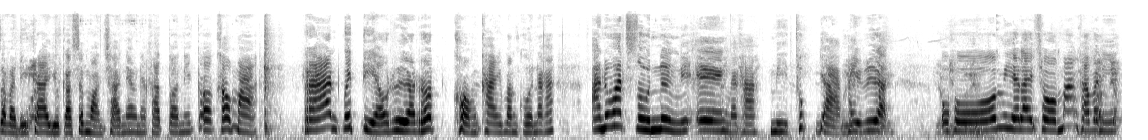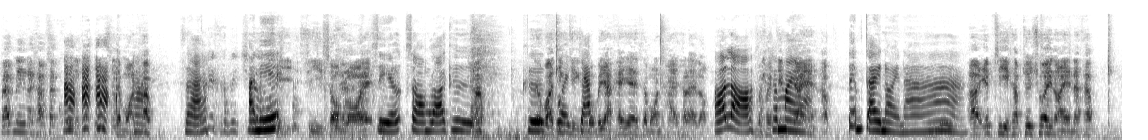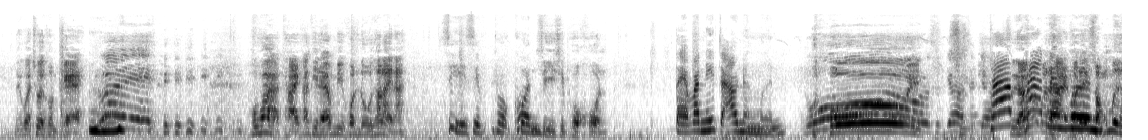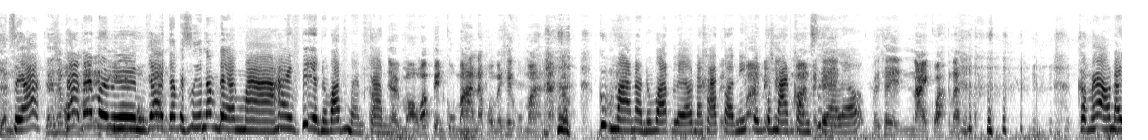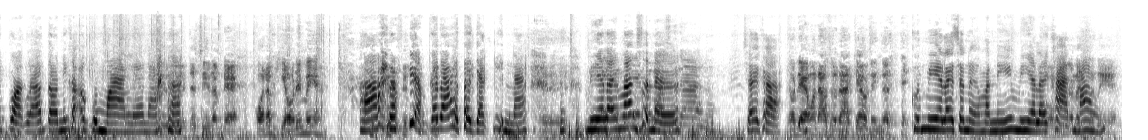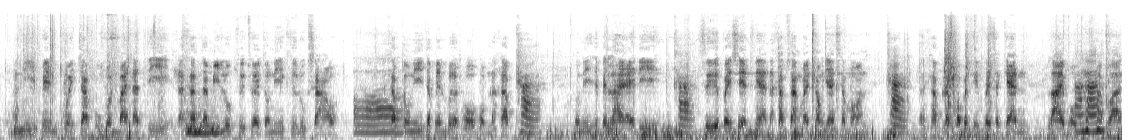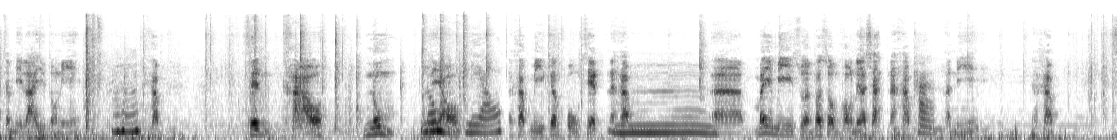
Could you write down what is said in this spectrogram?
สวัสดีค่ะอยู่กับสมอนชาแนลนะคะ ตอนนี้ก็เข้ามาร้านก๋วยเตี๋ยวเรือรถของใครบางคนนะคะ อนุวัตศูนย์หนึ่งนี่เองนะคะ มีทุกอย่างให้เลือก โอ้โห มีอะไรโชว์มั่งคะวันนี้ เดี๋ยวแป๊บนึงนะครับสักครู่อะนะคอะรับอะสมอนครับสาอันนี้สี่สี่สองร้อย สี่สองร้อยคือครับ คือแต่ว่าจก๋วยริงจัๆบผมไม่อยากให้ยายสมอนถ่ายเท่าไหร่หรอก อ๋อเหรอไม่ค่อยทำไมเต็มใจอะครับ เต็มใจหน่อยนะอ่าเอฟซีครับช่วยๆหน่อยนะครับ เรียกว่าช่วยคนแก่เพราะว่าถ่ายครั้งที่แล้วมีคนดูเท่าไหร่นะ สี่สิบหกคน 46 คน แต่วันนี้จะเอาหนึ่งหมื่นโอ้โอ้ยสุดยอด สุดยอด ถ้าเสือถ้าเขาหนึ่งถ่ายหเขาได้มื่นสองหมื่นเสือได้สมองถ้าได้ถ่ายหมื่นได้หนึ่ง46ย่าจะไปซื้อน้ำแดงมาให้พี่อนุวัฒน์เหมือนกันอย่ามองว่าเป็นกุมารนะ ผมไม่ใช่กุมารนะครับกุมารอนุวัฒน์แล้วนะคะ ตอนนี้เป็นกุมารของเสือแล้ว ไม่ใช่นายกวักนะครับ เขาไม่เอานายกวักแล้ว ตอนนี้เขาเอากุมารแล้วนะเออจะซื้อน้ำแดงขอน้ำเขียวได้ไหมอะฮะน้ำเปรี้ยวก็ได้แต่อยากกินนะ เออมีอะไรมั่งเสนอได้เหรอใช่ค่ะ เอาแดงมะนาวโซดาแก้วหนึ่งก็ได้คุณมีอะไรเสนอวันนี้มีอะไรขาดมั่งอะไรเสนออันนี้เป็นก๋วยจับอุบลบายนัตตี้นะครับจะมีรูปสวยๆตรงนี้คือลูกสาวอ๋อนะครับตรงนี้จะเป็นเบอร์โทรผมนะครับ ค่ะตรงนี้จะเป็นไลน์ไอดีค่ะซื้อไปเสร็จเนี่ยนะครับสั่งไปช่องยายสมอนค่ะ นะครับแล้วก็ไปถึงไปสแกนไลน์ผมอ่าฮะ นะครับว่าจะมีไลน์อยู่ตรงนี้ อือหือนะครับ เส้นขาวนุ่มเหนุ่มนียวเหนียวนะครับ มีเครื่องปรุงเสร็จนะครับอืม อ่าไม่มีส่วนผสมของเนื้อสัตว์นะครับ ค่ะ อันนี้นะครับ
